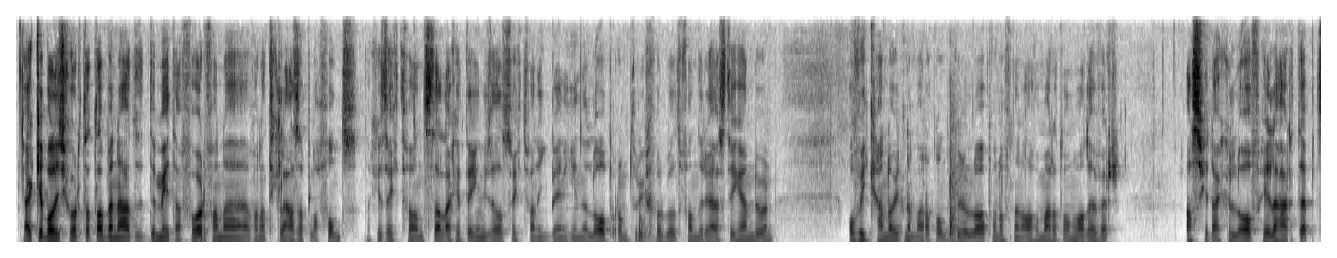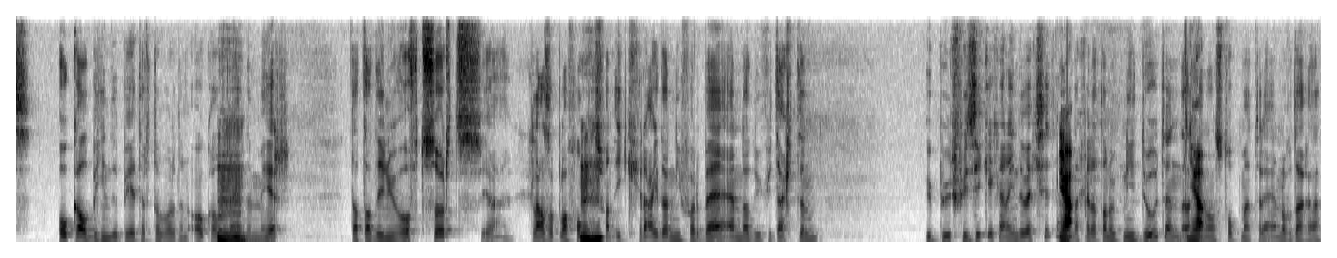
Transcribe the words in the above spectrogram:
Ja, ik heb al eens gehoord dat dat bijna de, de metafoor van, eh, van het glazen plafond. Dat je zegt van, stel dat je tegen jezelf zegt van, ik ben geen loper, om terug voorbeeld van de huis te gaan doen. Of ik ga nooit een marathon kunnen lopen, of een halve marathon, whatever. Als je dat geloof heel hard hebt, ook al begint het beter te worden, ook al Mhm. trainde meer, dat dat in je hoofd soort ja, glazen plafond Mhm. is van, ik raak daar niet voorbij, en dat je gedachten, je puur fysieke gaan in de weg zitten, Ja. en dat je dat dan ook niet doet, en dat Ja. je dan stopt met trainen, of dat je,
